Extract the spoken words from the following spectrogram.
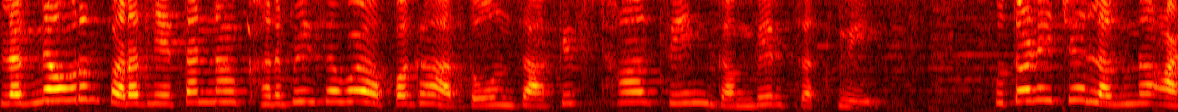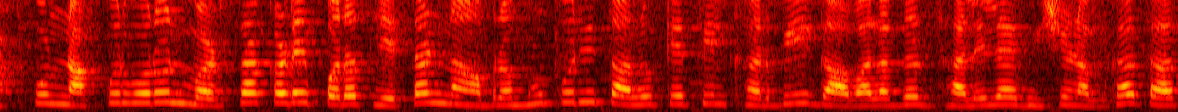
लग्नावरून परत येताना खरबीजवळ अपघात दोन जागीच ठार तीन गंभीर जखमी. पुतणीचे लग्न आटपून नागपूरवरून वडसाकडे परत येताना ब्रह्मपुरी तालुक्यातील खरबी गावालगत झालेल्या भीषण अपघातात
